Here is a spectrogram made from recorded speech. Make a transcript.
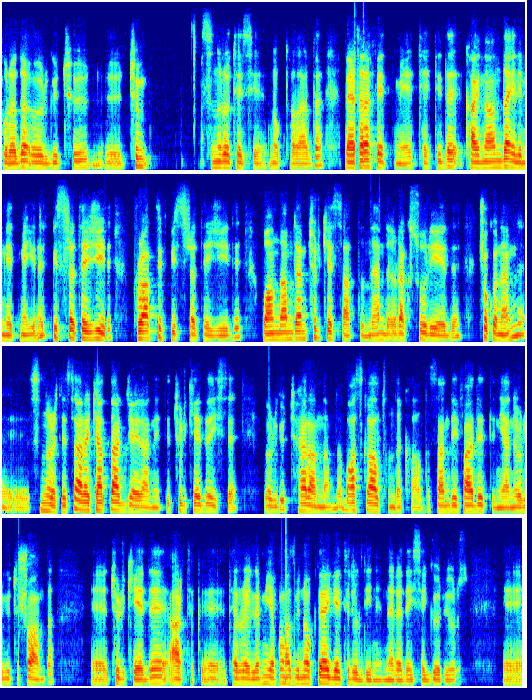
Burada örgütün e, tüm sınır ötesi noktalarda bertaraf etmeye, tehdide kaynağında elimine etmeye yönelik bir stratejiydi. Proaktif bir stratejiydi. Bu anlamda hem Türkiye sattığında hem de Irak, Suriye'de çok önemli e, sınır ötesi harekatlar ceyran etti. Türkiye'de ise örgüt her anlamda baskı altında kaldı. Sen de ifade ettin yani örgütü şu anda e, Türkiye'de artık e, terör eylemi yapamaz bir noktaya getirildiğini neredeyse görüyoruz. E,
